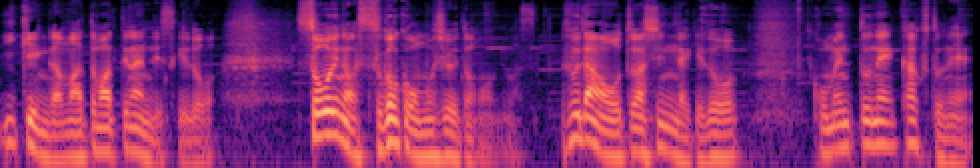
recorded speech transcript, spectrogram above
意見がまとまってないんですけど、そういうのがすごく面白いと思います。普段はおとなしいんだけど、コメントね、書くとね、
